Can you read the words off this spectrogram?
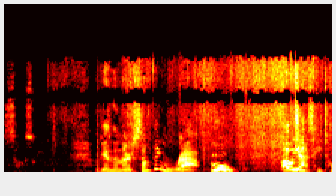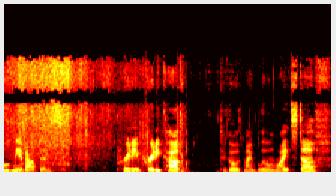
So sweet. Okay, and then there's something wrapped. Ooh, Oh, yes, he told me about this. Pretty, pretty cup to go with my blue and white stuff.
